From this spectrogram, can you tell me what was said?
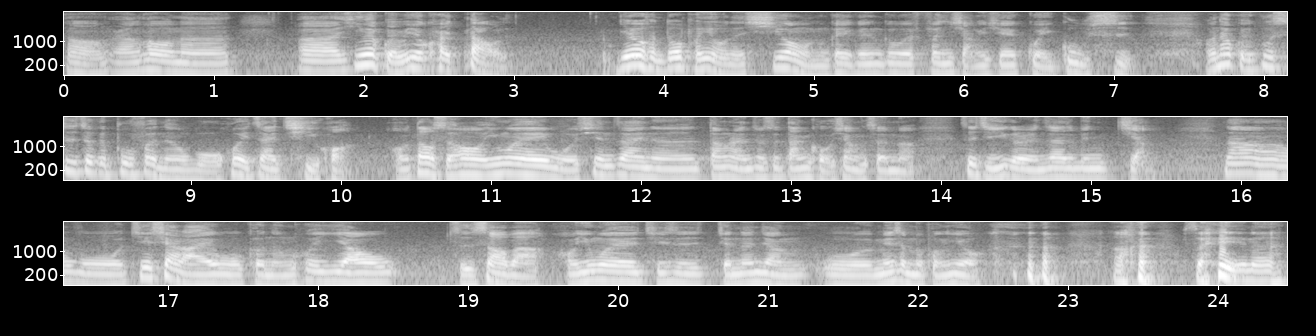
哦，然后呢，呃，因为鬼屋又快到了，也有很多朋友呢，希望我们可以跟各位分享一些鬼故事。哦，那鬼故事这个部分呢，我会再企划。哦，到时候因为我现在呢，当然就是单口相声嘛，自己一个人在这边讲。那我接下来我可能会邀子少吧，哦，因为其实简单讲，我没什么朋友，啊，所以呢，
